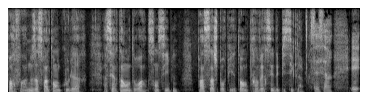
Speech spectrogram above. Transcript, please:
Parfois, nous asphaltons en couleur, à certains endroits sensibles, passage pour piétons, traversée des pistes cyclables. C'est ça. Et,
